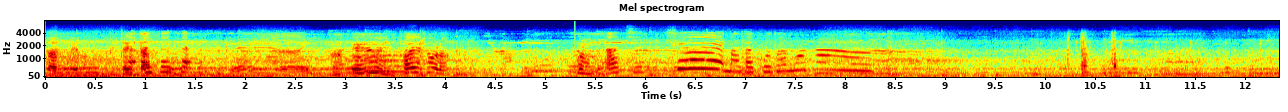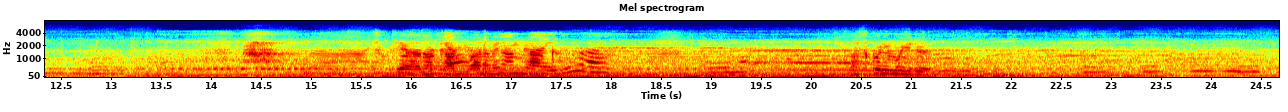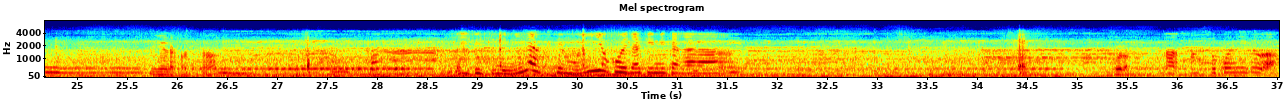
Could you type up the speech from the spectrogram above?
だっていたいたあいたいたすごいなえー、いっぱいいるほらほらあちっちゃい。まだ子供だ。そりゃあの看板の意味が看板いるわあそこにもいる。見えなかった？別に見なくてもいいよこれだけ見たから。ほら。ああそこにいるわ。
